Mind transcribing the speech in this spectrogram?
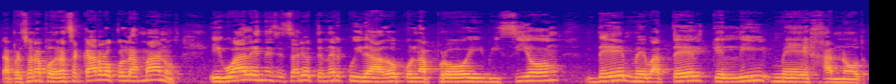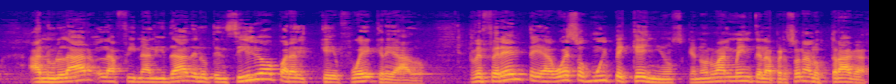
la persona podrá sacarlo con las manos. Igual es necesario tener cuidado con la prohibición de mebatel keli mejanot, anular la finalidad del utensilio para el que fue creado referente a huesos muy pequeños que normalmente la persona los traga,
